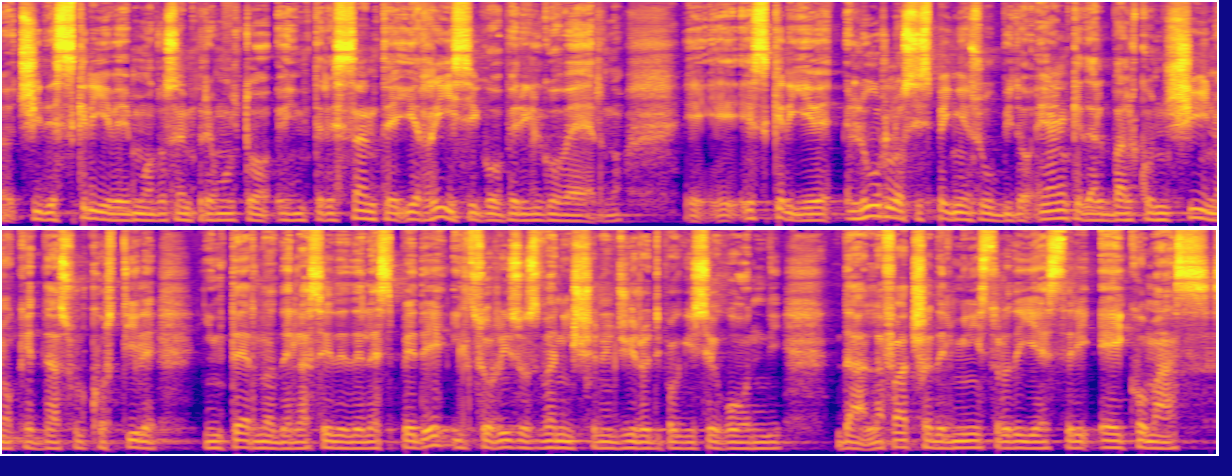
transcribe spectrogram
eh, ci descrive in modo sempre molto interessante il risico per il governo e, e, e, scrive l'urlo si spegne subito e anche dal balconcino che dà sul cortile interno della sede dell'SPD il sorriso svanisce nel giro di pochi secondi dalla faccia del ministro degli esteri Eiko Mas.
